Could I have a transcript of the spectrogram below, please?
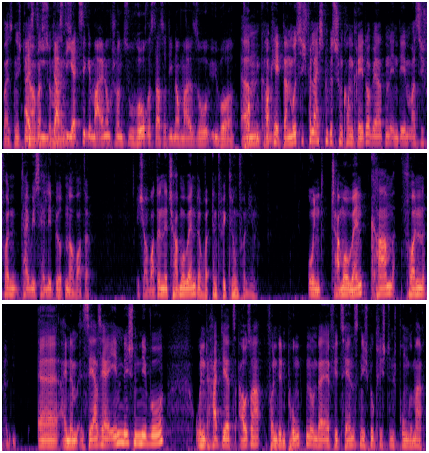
Weiß nicht genau, als was die, du dass meinst. die jetzige Meinung schon zu hoch ist, dass er die nochmal so übertoppen Ähm, kann. okay, dann muss ich vielleicht ein bisschen konkreter werden in dem, was ich von Tyrese Halliburton erwarte. Ich erwarte eine Jamorant-Entwicklung von ihm. Und Jamorant kam von äh, einem sehr, sehr ähnlichen Niveau und hat jetzt außer von den Punkten und der Effizienz nicht wirklich den Sprung gemacht.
